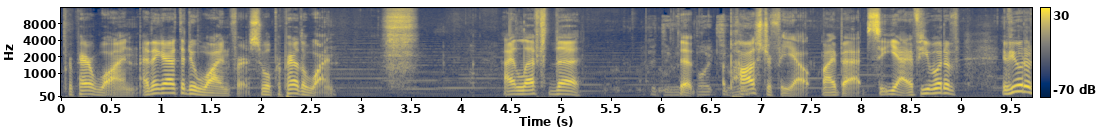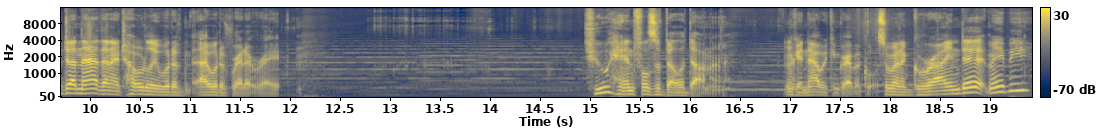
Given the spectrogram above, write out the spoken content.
Prepare wine. I think I have to do wine first, so we'll prepare the wine. I left the the apostrophe out. My bad. See, yeah, if you would have, if you would have done that, then I totally would have, I would have read it right. Two handfuls of belladonna. Okay, now we can grab it. Cool. So we're gonna grind it, maybe.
